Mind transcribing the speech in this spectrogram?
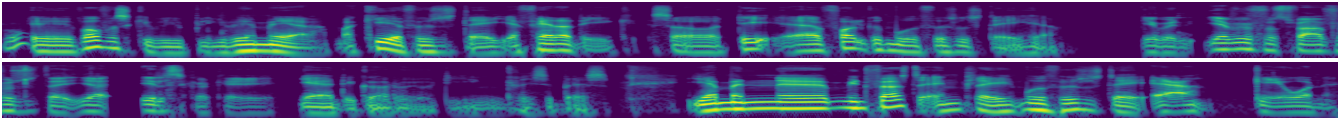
Uh. Øh, hvorfor skal vi blive ved med at markere fødselsdage? Jeg fatter det ikke. Så det er folket mod fødselsdage her. Jamen, jeg vil forsvare fødselsdag. Jeg elsker kage. Ja, det gør du jo, din grisebas. Jamen, øh, min første anklage mod fødselsdag er gaverne.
